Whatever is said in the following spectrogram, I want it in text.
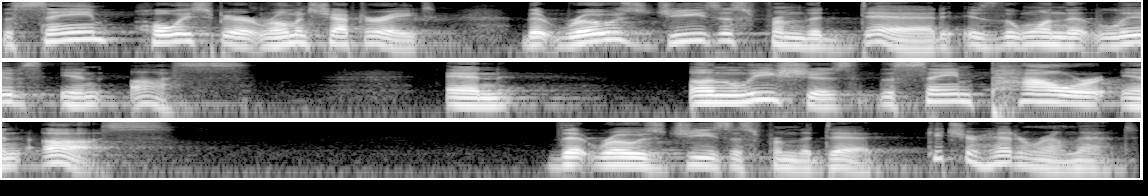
The same Holy Spirit, Romans chapter 8, that rose Jesus from the dead is the one that lives in us and unleashes the same power in us that rose Jesus from the dead. Get your head around that.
